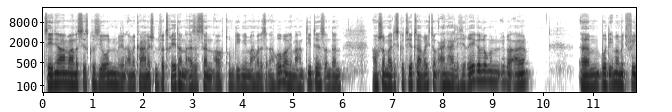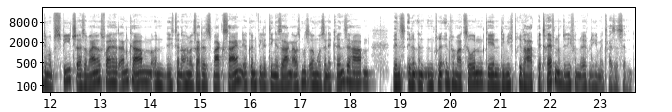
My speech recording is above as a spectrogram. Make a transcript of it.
zehn Jahren waren das Diskussionen mit den amerikanischen Vertretern, als es dann auch darum ging, wie machen wir das in Europa, wie machen die das und dann auch schon mal diskutiert haben Richtung einheitliche Regelungen überall, ähm, wo die immer mit Freedom of Speech, also Meinungsfreiheit ankamen und ich dann auch immer gesagt habe, es mag sein, ihr könnt viele Dinge sagen, aber es muss irgendwo so eine Grenze haben, wenn es in, in Informationen gehen, die mich privat betreffen und die nicht von öffentlichem Interesse sind.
